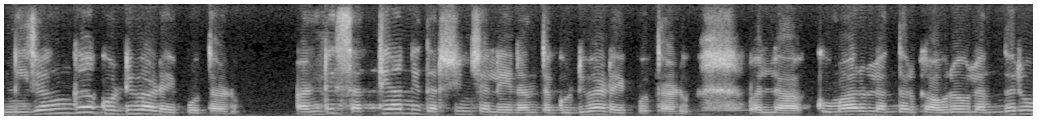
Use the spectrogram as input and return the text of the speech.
నిజంగా గుడ్డివాడైపోతాడు. అంటే సత్యాన్ని దర్శించలేనంత గుడ్డివాడైపోతాడు. వాళ్ళ కుమారులందరూ కౌరవులందరూ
